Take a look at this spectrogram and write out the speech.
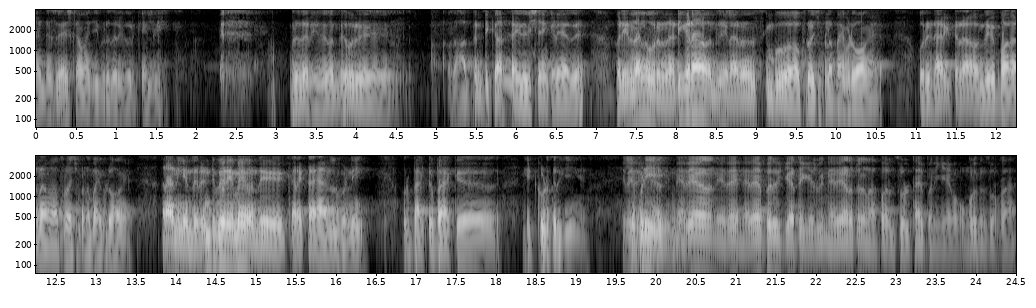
அண்ட் சுரேஷ் காமாஜி பிரதருக்கு ஒரு கேள்வி. பிரதர் இது வந்து ஒரு ஒரு ஆத்தென்டிக்கான இது விஷயம் கிடையாது. பட் இருந்தாலும் ஒரு நடிகராக வந்து எல்லாரும் சிம்பு அப்ரோச் பண்ண பயப்படுவாங்க. ஒரு டைரக்டராக வந்து பாலானாவை அப்ரோச் பண்ண பயப்படுவாங்க. ஆனால் நீங்கள் இந்த ரெண்டு பேரையுமே வந்து கரெக்டாக ஹேண்டில் பண்ணி ஒரு பேக் டு பேக் ஹிட் கொடுத்துருக்கீங்க. எப்படி நிறைய நிறைய நிறைய பேருக்கு கேட்ட கேள்வி நிறைய இடத்துல நான் பதில் சொல்லிட்டேன். இப்போ நீங்கள் உங்களுக்கும் சொல்கிறேன்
